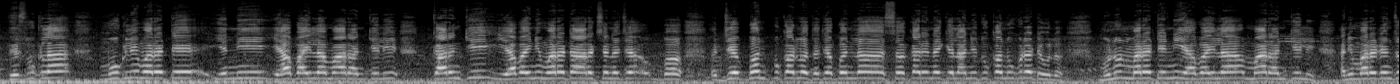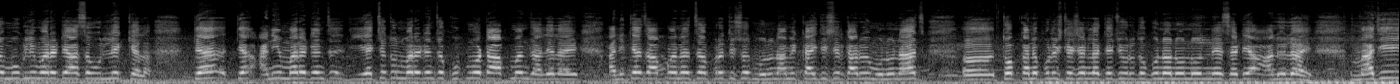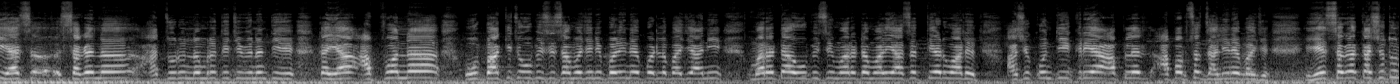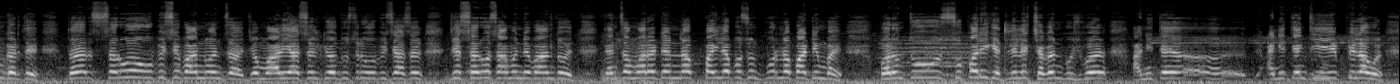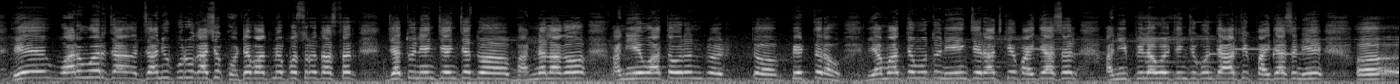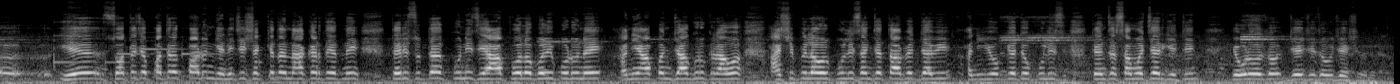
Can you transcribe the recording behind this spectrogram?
फेसबुकला मोगली मराठे यांनी ह्या बाईला मारहाण केली. कारण की ह्या बाईंनी मराठा आरक्षणाच्या ब जे बंद पुकारलं होतं त्या बंदला सहकार्य नाही केलं आणि दुकान उघडं ठेवलं. म्हणून मराठ्यांनी ह्या बाईला मारहाण केली. आणि मराठ्यांचा मोगली मराठे असा उल्लेख केला. त्या त्या आणि मराठ्यांचं याच्यातून मराठ्यांचा खूप मोठा अपमान झालेला आहे. आणि त्याच अपमानाचा प्रतिशोध म्हणून आम्ही कायदेशीर कारवाई म्हणून आज अ, तोपखाना पोलीस स्टेशनला त्याच्याविरुद्ध गुन्हा नोंदवण्यासाठी आलेलो आहे. माझी ह्या स- सगळ्यांना हात जोडून नम्रतेची विनंती आहे. का या अफवांना ओ बाकीच्या ओबीसी समाजाने बळी नाही पडलं पाहिजे आणि मराठा ओबीसी मराठा माळी असं तेढ वाढेल अशी कोणतीही क्रिया आपल्या आपापसात झाली नाही पाहिजे. हे सगळं कशातून घडते? तर सर्व ओबीसी बांधवांचं जे माळी असेल किंवा दुसरे ओबीसी असेल जे सर्वसामान्य बांधव आहेत त्यांचा मराठ्यांना पहिल्यापासून पूर्ण पाठिंबा आहे. परंतु सुपारी घेतलेले छगन भुजबळ आणि ते आणि त्यांची ही पिलावळ. हे वारंवार जा जाणीवपूर्वक अशा खोट्या बातम्या पसरत असतात ज्यातून यांच्या यांच्यात भांडणं लागावं आणि हे वातावरण पेटतं राहावं. या माध्यमातून हे यांचे राजकीय फायदे असेल आणि पिलावळ त्यांचे कोणते आर्थिक फायदे असेल हे हे स्वतःच्या पत्रात पाडून घेण्याची शक्यता नाकारता येत नाही. तरीसुद्धा कुणीच या अफवाला बळी पडू नये आणि आपण जागरूक राहावं अशी पिलावळ पोलिसांच्या ताब्यात द्यावी आणि योग्य तो पोलीस त्यांचा समाचार घेतील. एवढं बोलतो जय जिजाऊ जय शिवराय.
